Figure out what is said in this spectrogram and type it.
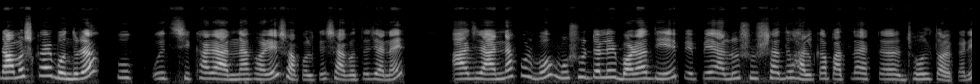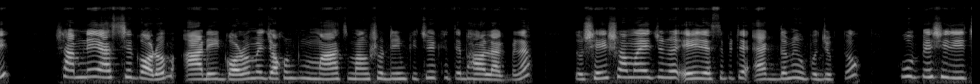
নমস্কার বন্ধুরা, কুক উইথ শিখা রান্নাঘরে সকলকে স্বাগত জানাই। আজ রান্না করব মুসুর ডালের বড়া দিয়ে পেঁপে, আলু, সুস্বাদু হালকা পাতলা একটা ঝোল তরকারি। সামনে আসছে গরম, আর এই গরমে যখন মাছ, মাংস, ডিম কিছুই খেতে ভালো লাগবে না, তো সেই সময়ের জন্য এই রেসিপিটা একদমই উপযুক্ত। খুব বেশি রিচ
